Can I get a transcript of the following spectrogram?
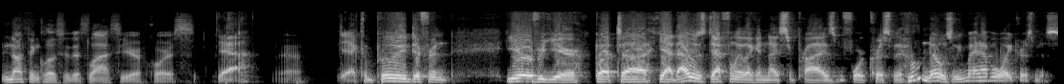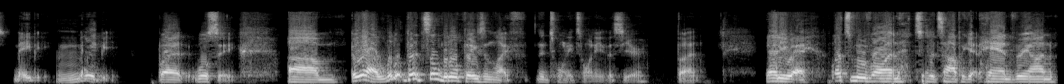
nothing close to this last year, of course. Yeah, yeah, yeah. Completely different year over year. But uh, yeah, that was definitely like a nice surprise before Christmas. Who knows? We might have a white Christmas, maybe, mm-hmm. maybe but we'll see. Um, but yeah, little that's the little things in life in 2020 this year. But anyway, let's move on to the topic at hand, Rian.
